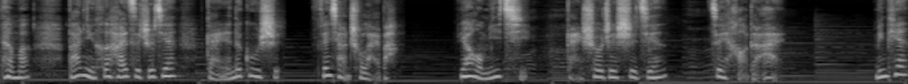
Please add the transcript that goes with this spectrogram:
那么把你和孩子之间感人的故事分享出来吧，让我们一起。感受这世间最好的爱。明天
